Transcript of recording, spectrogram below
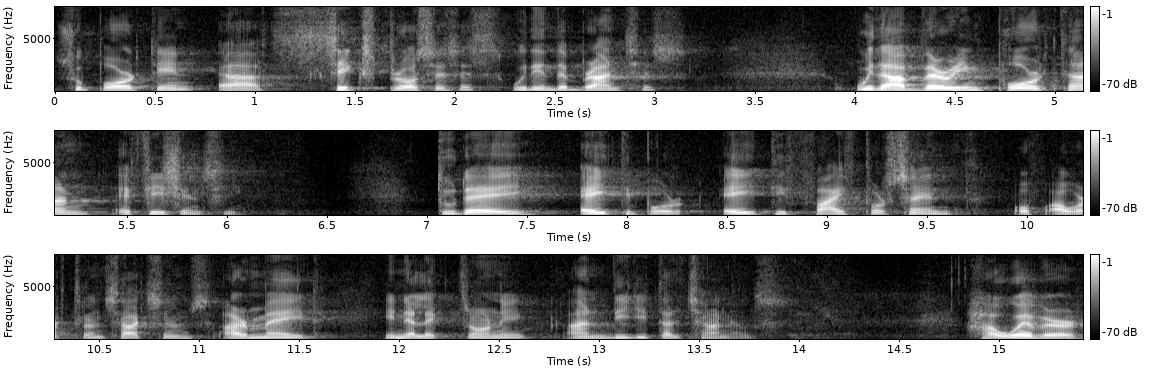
supporting uh, six processes within the branches with a very important efficiency. Today, 85% of our transactions are made in electronic and digital channels. However,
